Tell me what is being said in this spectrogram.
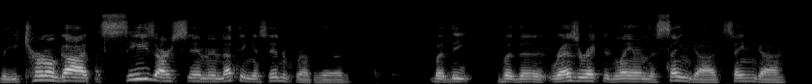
the eternal God sees our sin and nothing is hidden from him. But the but the resurrected Lamb, the same God, same God,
